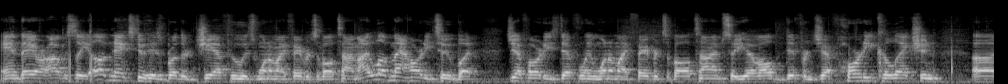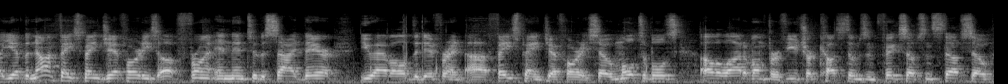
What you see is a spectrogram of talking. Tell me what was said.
and they are obviously up next to his brother Jeff, who is one of my favorites of all time. I love Matt Hardy too, but Jeff Hardy is definitely one of my favorites of all time, so you have all the different Jeff Hardy collection. Uh, you have the non-face paint Jeff Hardys up front, and then to the side there, you have all the different uh, face paint Jeff Hardy. So multiples of a lot of them for future customs and fix-ups and stuff. So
